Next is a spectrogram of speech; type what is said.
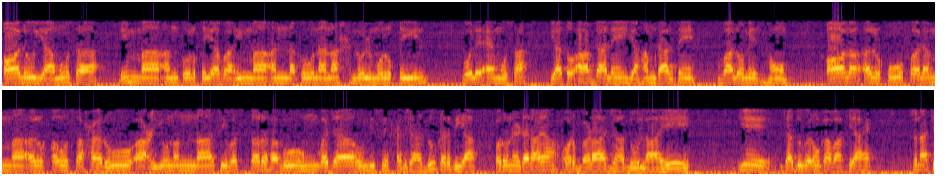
قالو یا موسا اما ان تلقی و اما ان نکون نحن الملقین بولے، اے موسا یا تو آپ ڈالیں یا ہم ڈالتے والوں میں ہوں. قال القوا فلما القوا سحروا اعین الناس واسترهبوهم وجاءوا بسحر. جادو کر دیا اور انہیں ڈرایا اور بڑا جادو لائے۔ یہ جادوگروں کا واقعہ ہے۔ چنانچہ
